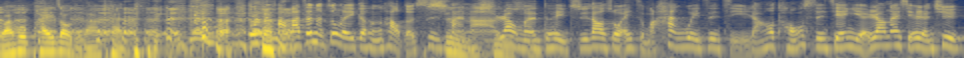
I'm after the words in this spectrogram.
我还会拍照给大家看。我觉得妈妈真的做了一个很好的示范啊，让我们可以知道说，哎，怎么捍卫自己，然后同时间也让那些人去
